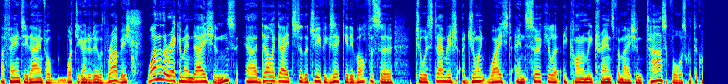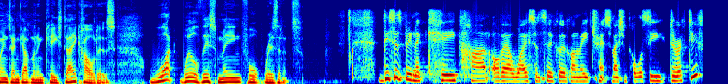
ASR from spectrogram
a, fancy name for what you're going to do with rubbish. One of the recommendations uh, delegates to the Chief Executive Officer to establish a joint waste and circular economy transformation task force with the Queensland Government and key stakeholders. What will this mean for residents? This has been a key part of our Waste and Circular Economy Transformation Policy Directive,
